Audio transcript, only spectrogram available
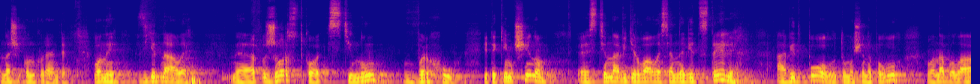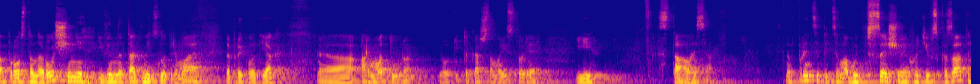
наші конкуренти. Вони з'єднали е, жорстко стіну вверху, і таким чином е, стіна відірвалася не від стелі, а від полу, тому що на полу вона була просто на розчині, і він не так міцно тримає, наприклад, як е, арматура. І отут така ж сама історія і сталася. Ну, в принципі, це, мабуть, все, що я хотів сказати.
